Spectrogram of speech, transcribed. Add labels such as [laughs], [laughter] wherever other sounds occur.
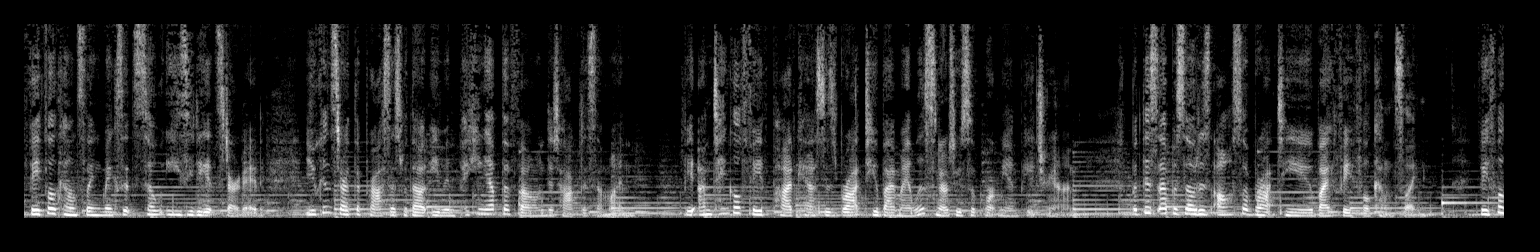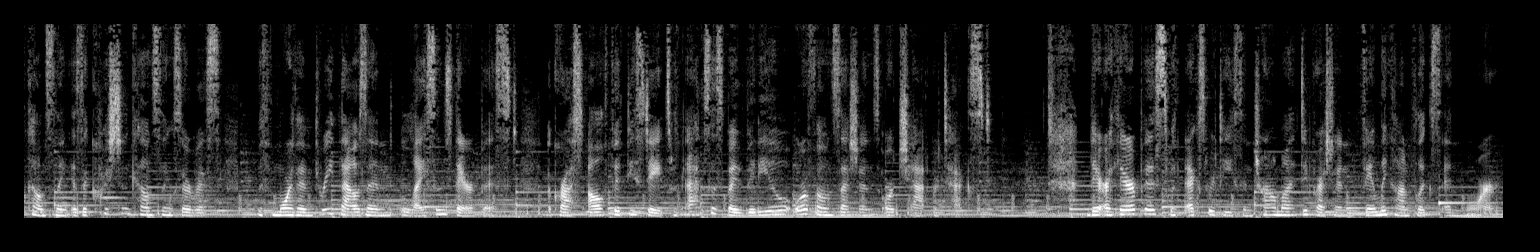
Faithful Counseling makes it so easy to get started. You can start the process without even picking up the phone to talk to someone. The Untangled Faith podcast is brought to you by my listeners who support me on Patreon. But this episode is also brought to you by Faithful Counseling. Faithful Counseling is a Christian counseling service with more than 3,000 licensed therapists across all 50 states with access by video or phone sessions or chat or text. There are therapists with expertise in trauma, depression, family conflicts, and more.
